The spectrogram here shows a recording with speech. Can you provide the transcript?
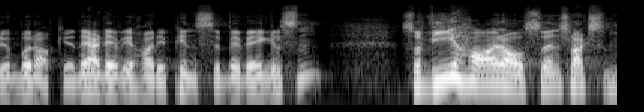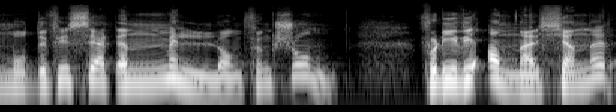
rubb og rake. Det er det vi har i pinsebevegelsen. Så vi har altså en slags modifisert, en mellomfunksjon. Fordi vi anerkjenner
